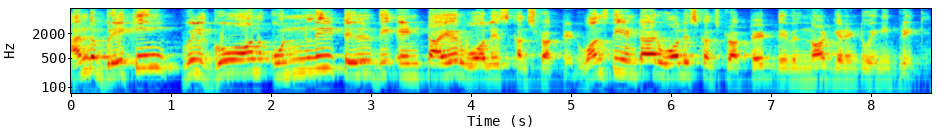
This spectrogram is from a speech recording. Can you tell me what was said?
and the breaking will go on only till the entire wall is constructed. Once the entire wall is constructed they will not get into any breaking.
